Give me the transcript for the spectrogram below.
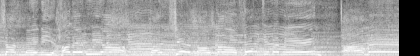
赞美你，哈利路亚！感谢祷告，奉主的名，阿门。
